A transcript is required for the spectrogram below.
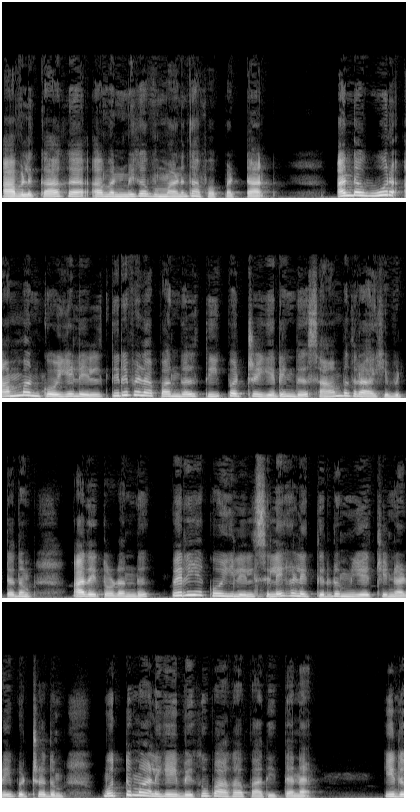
அவளுக்காக அவன் மிகவும் அனுதாபப்பட்டான். அந்த ஊர் அம்மன் கோயிலில் திருவிழா பந்தல் தீப்பற்றி எரிந்து சாம்பதராகிவிட்டதும் அதைத் தொடர்ந்து பெரிய கோயிலில் சிலைகளை திருடும் முயற்சி நடைபெற்றதும் முத்துமாலையை வெகுவாக பாதித்தன. இது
